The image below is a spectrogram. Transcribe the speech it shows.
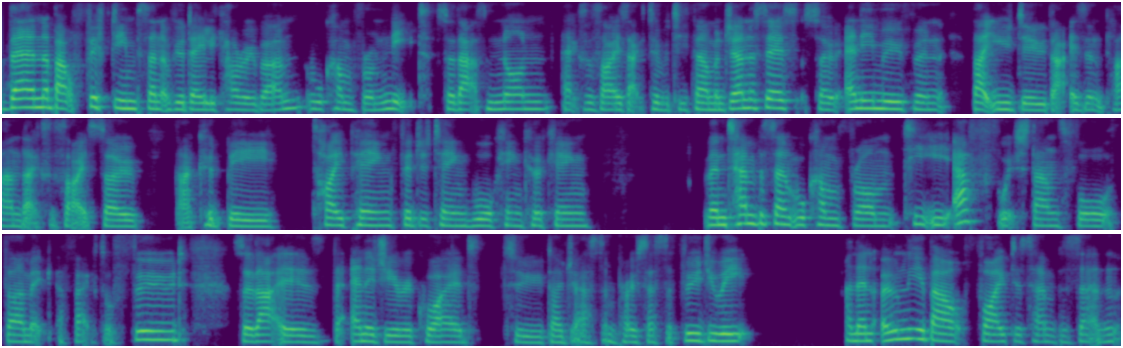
Then about 15% of your daily calorie burn will come from NEAT. So that's non exercise activity thermogenesis. So any movement that you do that isn't planned exercise. So that could be typing, fidgeting, walking, cooking. Then 10% will come from TEF, which stands for thermic effect of food. So that is the energy required to digest and process the food you eat. And then only about 5 to 10%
